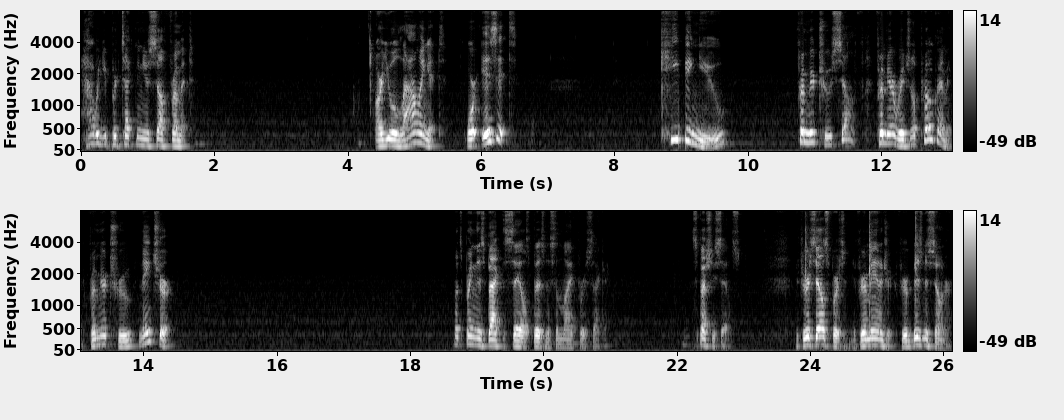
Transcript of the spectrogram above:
How are you protecting yourself from it? Are you allowing it? Or is it keeping you from your true self, from your original programming, from your true nature? Let's bring this back to sales, business, and life for a second, especially sales. If you're a salesperson, if you're a manager, if you're a business owner,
